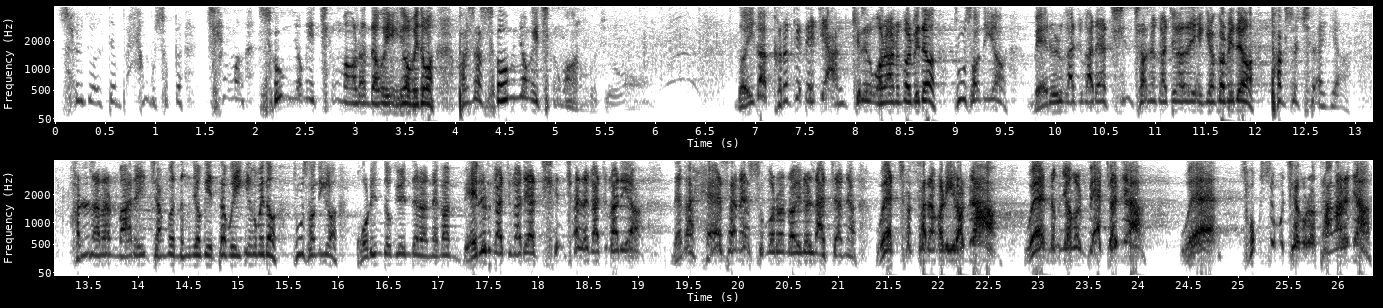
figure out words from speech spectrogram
설교할 때 막 무섭게 책망 성령이 책망을 한다고 얘기하면 박사 성령이 책망하는 거죠. 너희가 그렇게 되지 않기를 원하는 걸 믿어 두 손이요 매를 가져가랴 칭찬을 가져가랴 얘기한 걸 믿어 박수 치라 얘기야. 하늘나라는 말에 있지 않고 능력이 있다고 얘기하면 두 손이가 고린도 교인들아 내가 매를 가져가랴 칭찬을 가져가랴. 내가 해산의 수고로 너희를 낳지 않냐? 왜 첫사랑을 잃었냐? 왜 능력을 뺏겼냐 왜 속수무책으로 당하느냐?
